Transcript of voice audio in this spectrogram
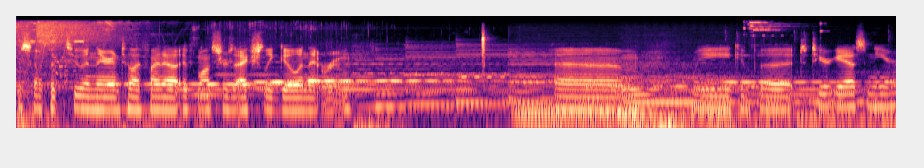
Just gonna put two in there until I find out if monsters actually go in that room. Tear gas in here.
